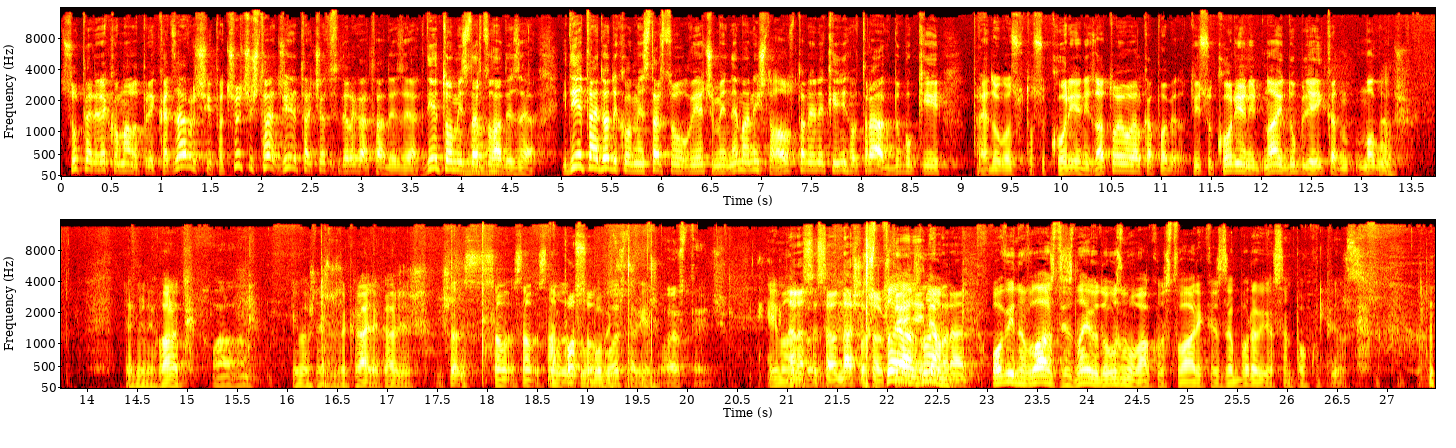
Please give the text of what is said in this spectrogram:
Super je rekao malo prije. Kad završi, pa čuće šta, gdje je taj četvrti delegat HDZ-a? Gdje je to ministarstvo HDZ-a? Gdje je taj Dodikov ministarstvo u vijeću? Nema ništa, a ostane neki njihov trag, duboki, predugo su, to su korijeni, zato je ovo velika pobjeda. Ti su korijeni najdublje ikad mogu. Termine, hvala ti. Hvala vam. Imaš nešto za kraj da kažeš? Šta, samo sam, sam, posao, Ostavit ću, ostavit ću. Ima, Danas se sa naše Pa saopštenje ja idemo znam, raditi. ovi na vlasti znaju da uzmu ovako stvari, kad zaboravio sam, pokupio sam.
